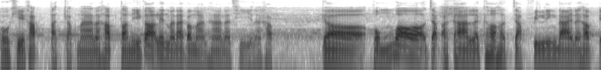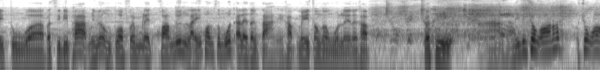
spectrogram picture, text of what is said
โอเคครับ ตัดกลับมานะครับ ตอนนี้ก็เล่นมาได้ประมาณ 5 นาทีนะครับ ก็ผมพอจับอาการแล้วก็จับฟิลลิ่งได้นะครับไอตัวประสิทธิภาพในเรื่องของตัวเฟรมเรทความลื่นไหลความสมูทอะไรต่างๆนี่ยครับไม่ต้องกังวลเลยนะครับ ก็คืออ่าอันนี้เป็นช่วงออนะครับช่วงออ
